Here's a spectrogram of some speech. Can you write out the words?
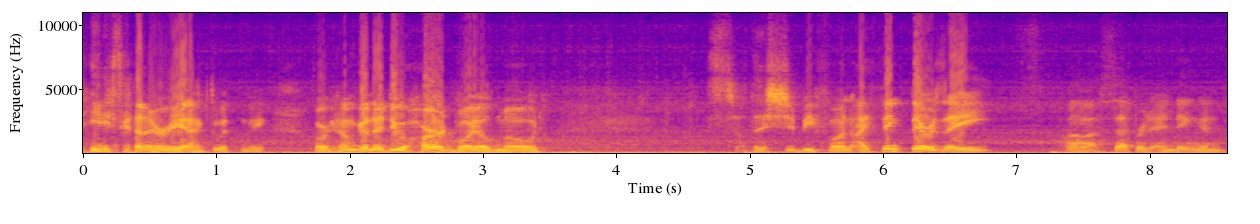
he's gonna react with me. Or I'm gonna do hard-boiled mode. So this should be fun. I think there's a uh, separate ending and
